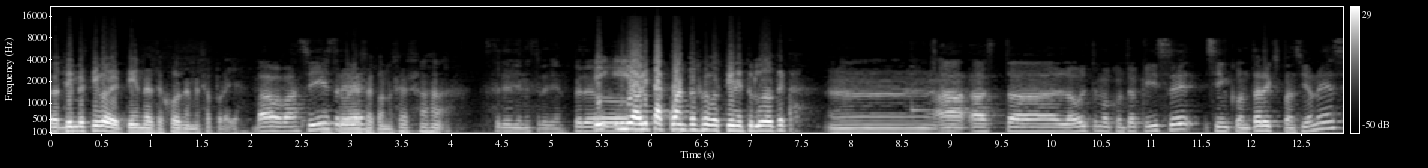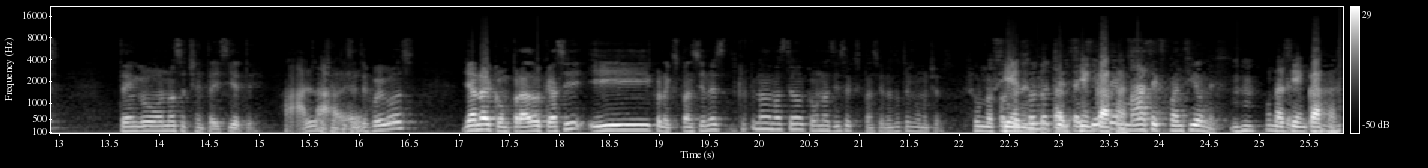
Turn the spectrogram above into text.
Pero te investigo de tiendas de juegos de mesa por allá. Va, va, va, sí, Te estaría vayas a bien. conocer. Ajá. Estaría bien, estaría bien. Pero... ¿Y, y ahorita cuántos juegos tiene tu ludoteca? Mm, hasta la última conteo que hice, sin contar expansiones, tengo unos 87. Ala, 87 eh. juegos. Ya no he comprado casi y con expansiones, creo que nada más tengo como unas 10 expansiones, no tengo muchas. Son unos O sea, 100 en son total, 100 87 cajas. más expansiones. Ujú. Unas 100 cajas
